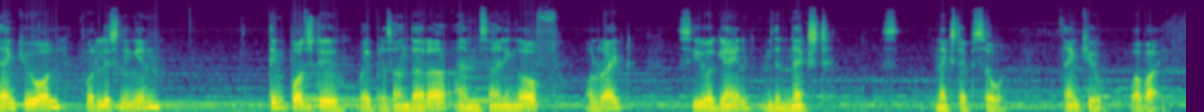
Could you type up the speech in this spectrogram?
thank you all for listening in. Think positive by prasandara i'm signing off. All right. See you again in the next next episode. Thank you. Bye bye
